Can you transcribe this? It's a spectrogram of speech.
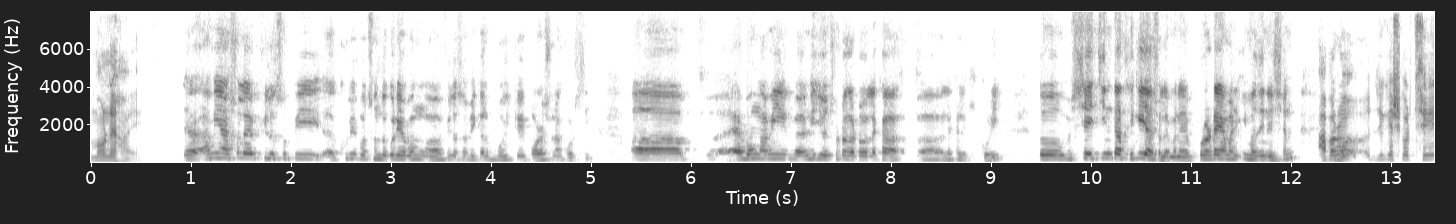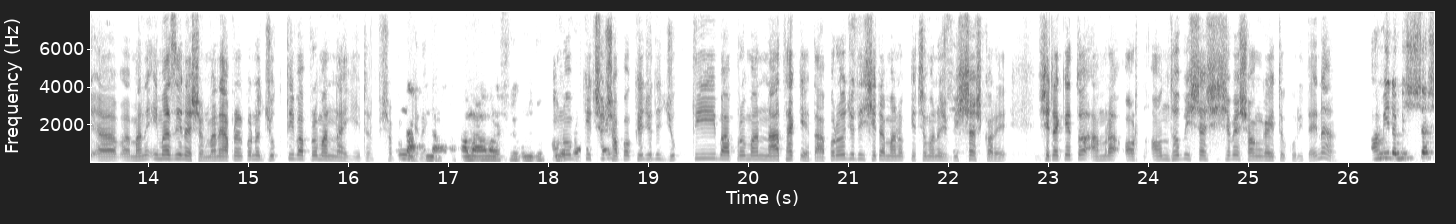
মনে হয়? আমি আসলে ফিলোসফি খুবই পছন্দ করি এবং ফিলোসফিক্যাল বই-টই পড়াশোনা করছি। এবং আমি আ নিজেও ছোটখাটো লেখা লেখালেখি করি। তো সেই চিন্তা থেকেই আসলে মানে পুরোটাই আমার ইমাজিনেশন আবারও জিজ্ঞেস করছি মানে ইমাজিনেশন মানে আপনার কোন যুক্তি বা প্রমাণ নাই এটার না, সপক্ষে না আমার আমার আসলে কোনো যুক্তি কোন নাই। সপক্ষে যদি যুক্তি বা প্রমাণ না থাকে তারপরেও যদি সেটা মানব কিছু মানুষ বিশ্বাস করে, সেটাকে তো আমরা অন্ধবিশ্বাস হিসেবে সংজ্ঞায়িত করি, তাই না? আমি এটা বিশ্বাস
